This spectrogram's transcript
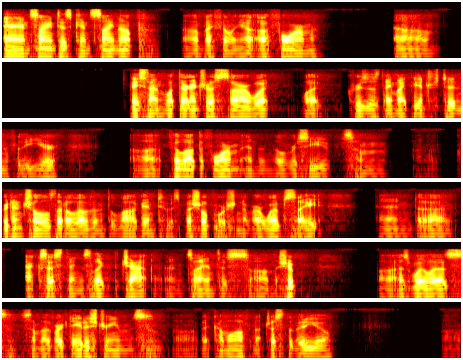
and scientists can sign up uh, by filling out a form um, based on what their interests are, what, what cruises they might be interested in for the year. Uh, fill out the form and then they'll receive some uh, credentials that allow them to log into a special portion of our website and uh, access things like the chat and scientists on the ship, uh, as well as some of our data streams uh, that come off, not just the video Um,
